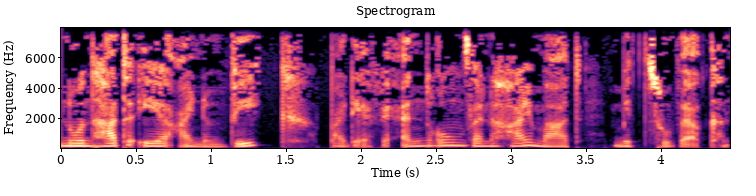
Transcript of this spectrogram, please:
Nun hatte er einen Weg, bei der Veränderung seiner Heimat mitzuwirken.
